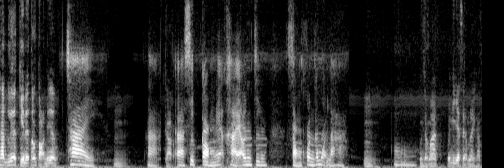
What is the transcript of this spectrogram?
ถ้าเลือกกินเนี่ยต้องต่อเนื่อง ใช่อืม ค่ะครับ สิบกล่องเนี่ยขายเอาจริงๆสองคนก็หมดแล้วค่ะอืม คุณสามารถเมื่อกี้จะเสริมอะไรครับ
